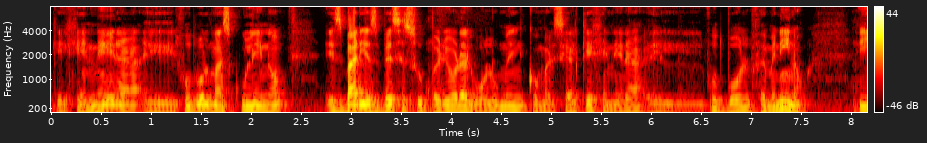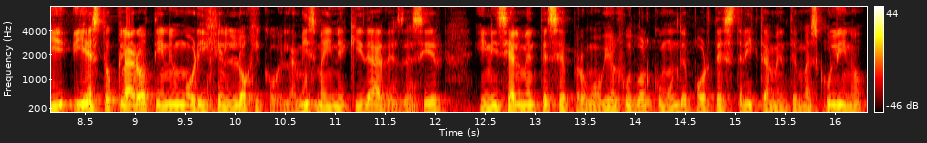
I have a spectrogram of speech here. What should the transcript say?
que genera eh, el fútbol masculino es varias veces superior al volumen comercial que genera el fútbol femenino. Y, y, esto, claro, tiene un origen lógico, la misma inequidad, es decir, inicialmente se promovió el fútbol como un deporte estrictamente masculino,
